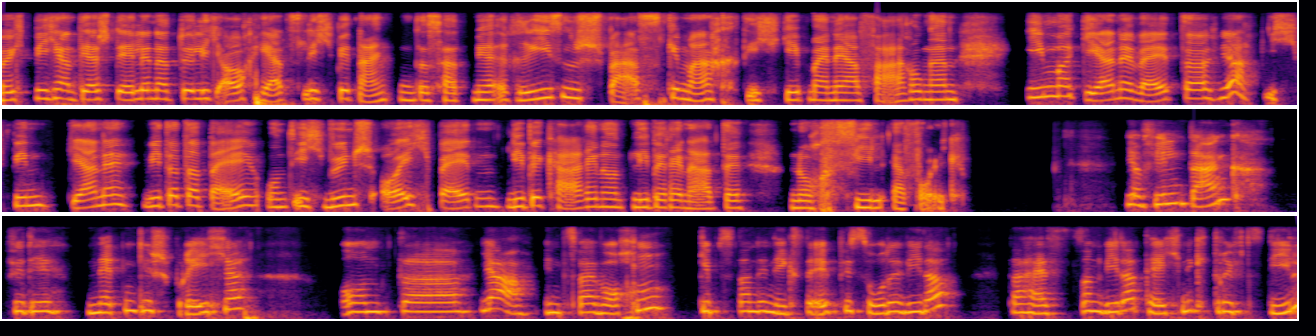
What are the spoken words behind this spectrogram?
möchte mich an der Stelle natürlich auch herzlich bedanken. Das hat mir riesen Spaß gemacht. Ich gebe meine Erfahrungen immer gerne weiter. Ja, ich bin gerne wieder dabei und ich wünsche euch beiden, liebe Karin und liebe Renate, noch viel Erfolg. Ja, vielen Dank für die netten Gespräche. Und äh, ja, in zwei Wochen gibt es dann die nächste Episode wieder. Da heißt es dann wieder, Technik trifft Stil.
